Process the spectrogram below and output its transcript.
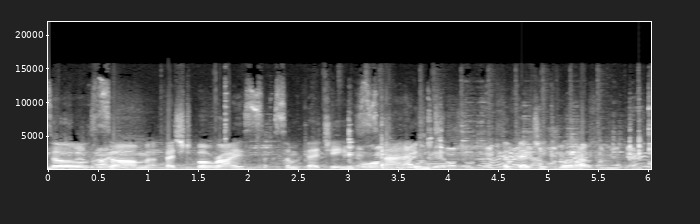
So some vegetable rice, some veggies and a veggie kebab.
